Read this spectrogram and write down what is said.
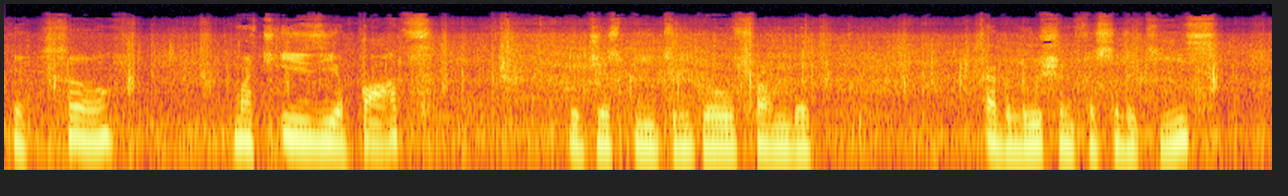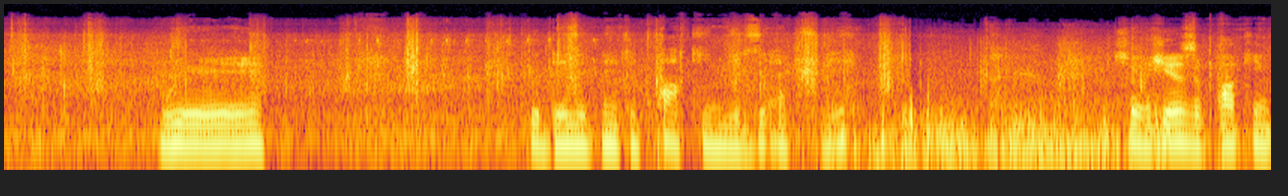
Okay so much easier path would just be to go from the ablution facilities where the designated parking is actually. So here's the parking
